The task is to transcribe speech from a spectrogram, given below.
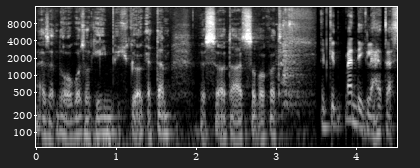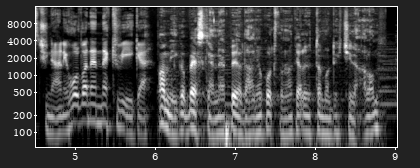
ezen dolgozok, így bütykölgetem össze a tárgyszavakat. Egyébként meddig lehet ezt csinálni? Hol van ennek vége? Amíg a beszkenner példányok ott vannak előttem, addig csinálom.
